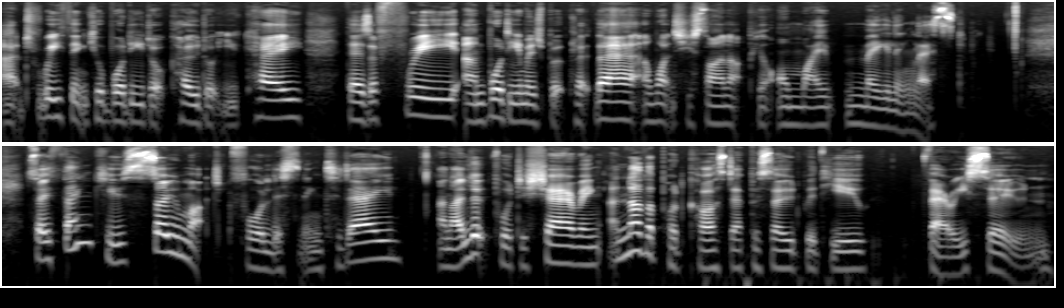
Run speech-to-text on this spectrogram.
at rethinkyourbody.co.uk. There's a free and body image booklet there, and once you sign up, you're on my mailing list. So, thank you so much for listening today, and I look forward to sharing another podcast episode with you very soon.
